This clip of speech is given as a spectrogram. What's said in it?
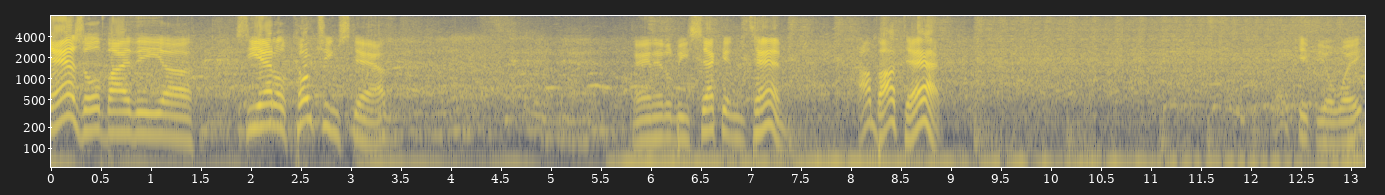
dazzle by the uh, Seattle coaching staff. And it'll be second and 10. How about that? Keep you awake.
